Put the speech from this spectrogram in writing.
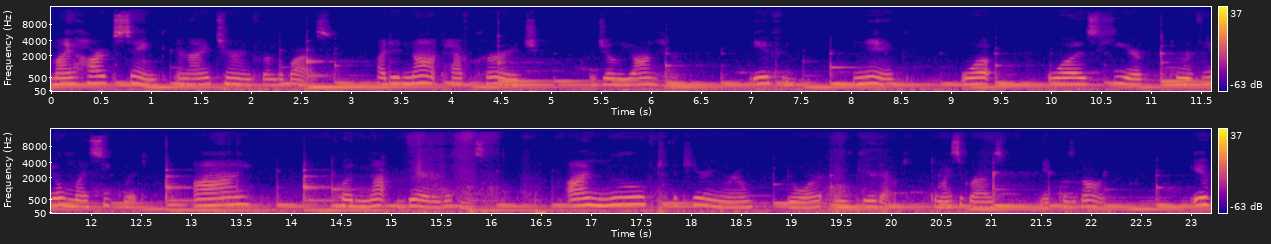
My heart sank, and I turned from the glass. I did not have courage Julian had. If Nick wa- was here to reveal my secret, I could not bear to witness it. I moved to the tiring room door and peered out. To my surprise, Nick was gone. If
